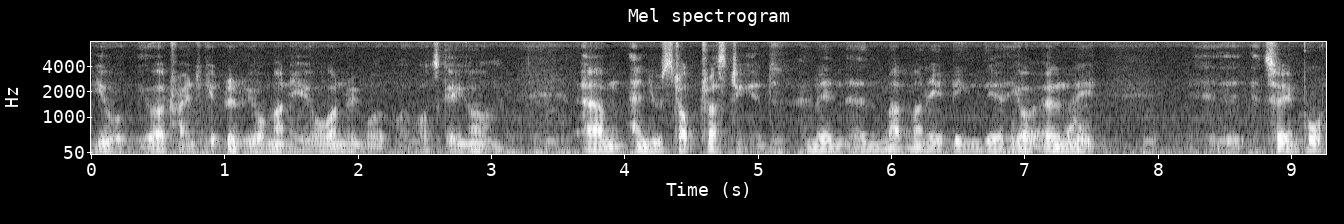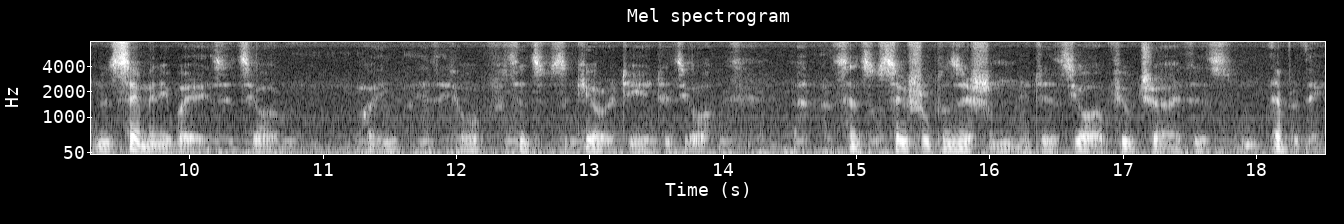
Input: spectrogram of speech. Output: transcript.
you, you are trying to get rid of your money. You're wondering what, what's going on um, and you stop trusting it. I mean, money being the, your only, it's so important in so many ways. It's your, it's your sense of security, it is your uh, sense of social position, it is your future, it is everything.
